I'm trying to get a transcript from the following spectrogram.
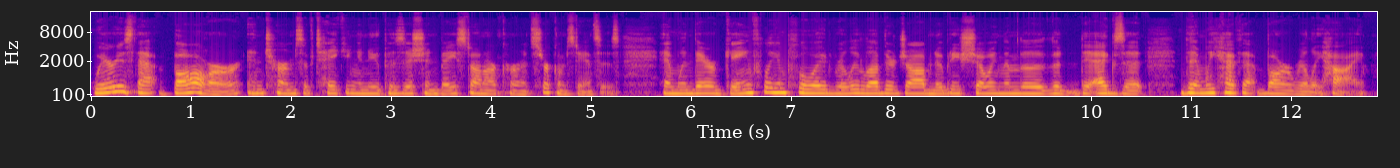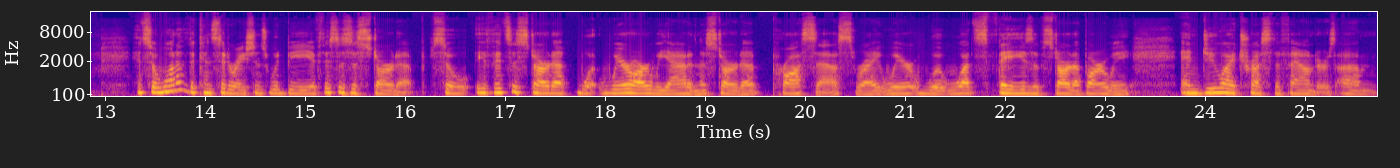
where is that bar in terms of taking a new position based on our current circumstances. And when they're gainfully employed really love their job nobody's showing them the the, the exit then we have that bar really high and so one of the considerations would be if this is a startup. So if it's a startup, what where are we at in the startup process, right? Where what's phase of startup are we? And do I trust the founders? Um,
